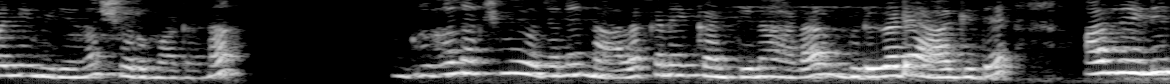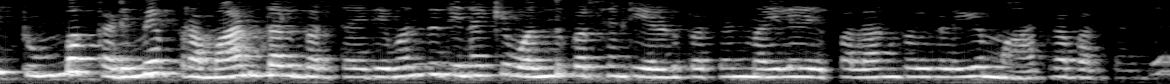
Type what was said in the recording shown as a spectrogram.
ಬನ್ನಿ ವಿಡಿಯೋನ ಶುರು ಮಾಡೋಣ. ಗೃಹಲಕ್ಷ್ಮಿ ಯೋಜನೆ ನಾಲ್ಕನೇ ಕಂತಿನ ಹಣ ಬಿಡುಗಡೆ ಆಗಿದೆ. ಆದರೆ ಇಲ್ಲಿ ತುಂಬ ಕಡಿಮೆ ಪ್ರಮಾಣದಲ್ಲಿ ಬರ್ತಾ ಇದೆ. ಒಂದು ದಿನಕ್ಕೆ ಒಂದು ಪರ್ಸೆಂಟ್ ಎರಡು ಪರ್ಸೆಂಟ್ ಮಹಿಳೆ ಫಲಾನುಭವಿಗಳಿಗೆ ಮಾತ್ರ ಬರ್ತಾ ಇದೆ.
